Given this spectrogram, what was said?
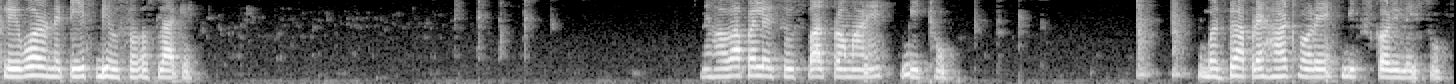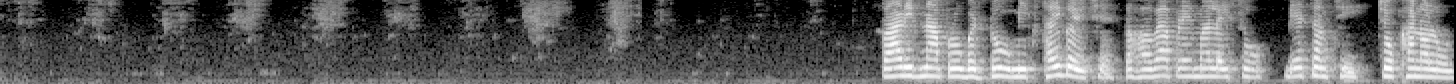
ફ્લેવર અને ટેસ્ટ બહુ સરસ લાગે. ને હવે આપણે લઈશું સ્વાદ પ્રમાણે મીઠું. બધું આપણે હાથ વડે મિક્સ કરી લઈશું. તો આ રીતના આપણું બધું મિક્સ થઈ ગયું છે. તો હવે આપણે એમાં લઈશું બે ચમચી ચોખાનો લોટ.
